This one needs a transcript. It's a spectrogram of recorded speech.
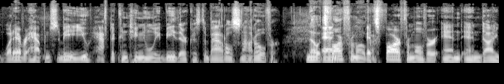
whatever it happens to be. You have to continually be there because the battle's not over. No, it's And far from over. It's far from over, and and I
